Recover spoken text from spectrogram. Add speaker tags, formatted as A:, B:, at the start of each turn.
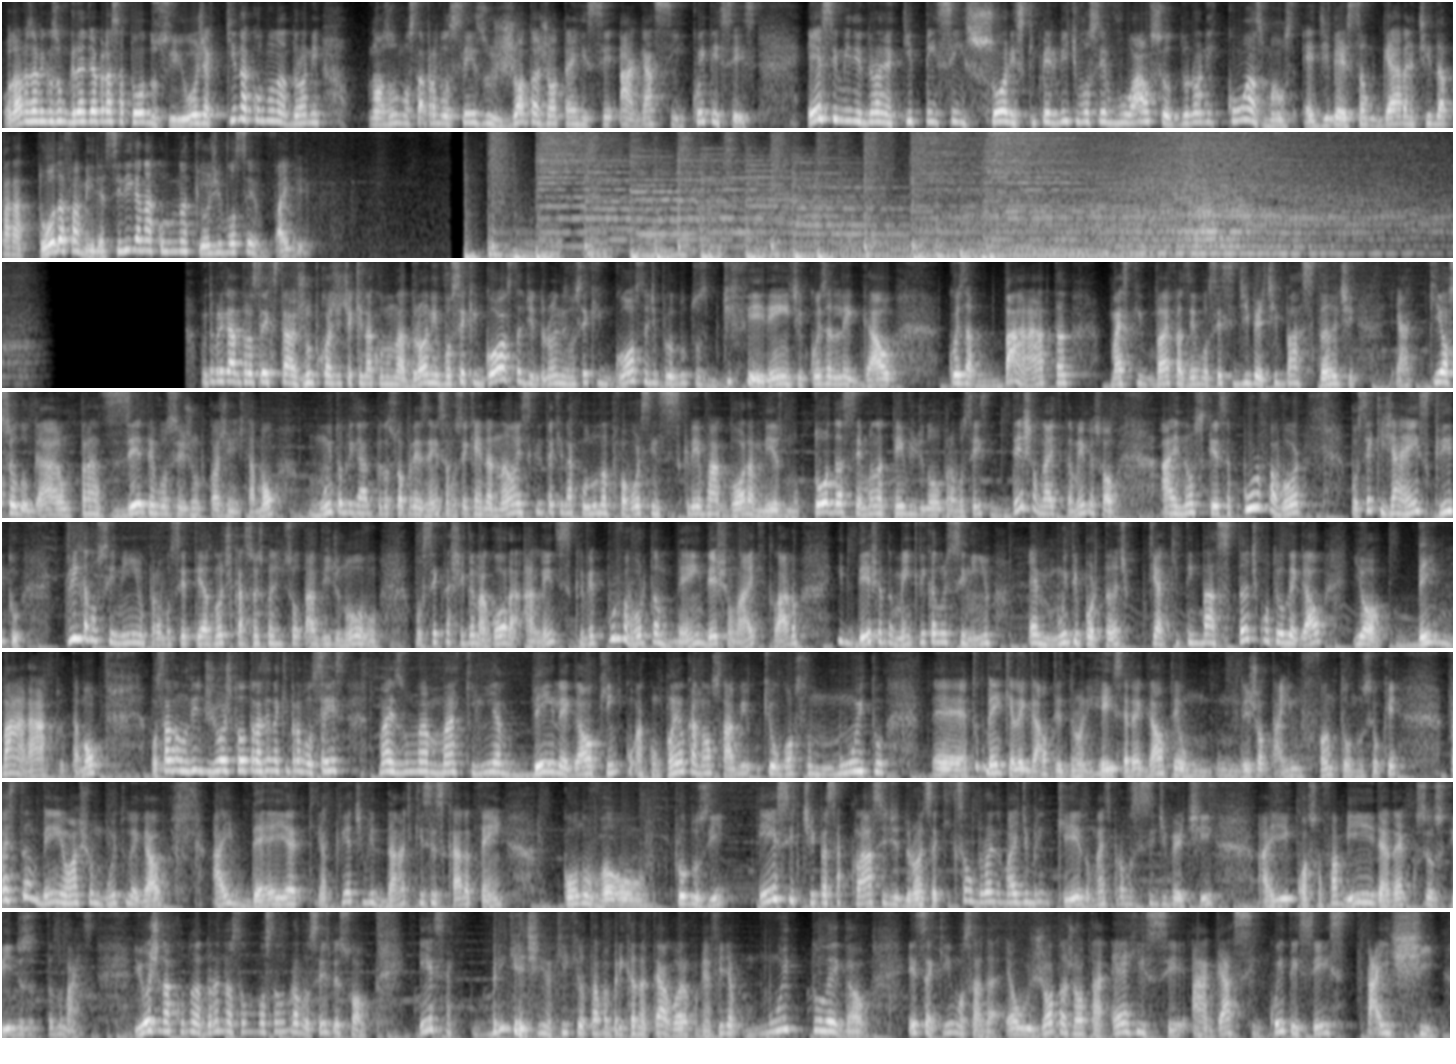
A: Olá meus amigos, um grande abraço a todos e hoje aqui na Coluna Drone nós vamos mostrar para vocês o JJRC H56. Esse mini drone aqui tem sensores que permite você voar o seu drone com as mãos. É diversão garantida para toda a família. Se liga na coluna que hoje você vai ver. Muito obrigado para você que está junto com a gente aqui na Coluna Drone. Você que gosta de drones, você que gosta de produtos diferentes, coisa legal, coisa barata, mas que vai fazer você se divertir bastante. Aqui é o seu lugar, é um prazer ter você junto com a gente, tá bom? Muito obrigado pela sua presença. Você que ainda não é inscrito aqui na coluna, por favor, se inscreva agora mesmo. Toda semana tem vídeo novo para vocês. Deixa um like também, pessoal. Ah, e não esqueça, por favor, você que já é inscrito, Clica no sininho para você ter as notificações quando a gente soltar vídeo novo. Você que está chegando agora, além de se inscrever, por favor, também deixa um like, claro, e deixa também, clica no sininho, é muito importante, porque aqui tem bastante conteúdo legal e ó, bem barato, tá bom? Moçada, no vídeo de hoje estou trazendo aqui para vocês mais uma maquininha bem legal. Quem acompanha o canal sabe que eu gosto muito. É, tudo bem que é legal ter drone racer, é legal ter um, um DJI, um Phantom, não sei o que. Mas também eu acho muito legal a ideia, a criatividade que esses caras têm quando vão produzir esse tipo, essa classe de drones aqui, que são drones mais de brinquedo, mais para você se divertir aí com a sua família, né, com seus filhos e tudo mais. E hoje na Coluna Drone nós estamos mostrando para vocês, pessoal, esse brinquedinho aqui que eu tava brincando até agora com minha filha, muito legal. Esse aqui, moçada, é o JJRC H56 Taishi.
